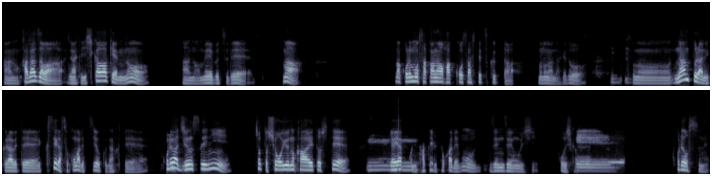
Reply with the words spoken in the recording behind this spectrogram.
あの、金沢じゃなくて石川県の、あの、名物で、まあ、まあ、これも魚を発酵させて作ったものなんだけど、うんその、ナンプラーに比べて癖がそこまで強くなくて、これは純粋に、ちょっと醤油の代わりとして、うんややっこにかけるとかでも全然美味しい。美味しかった。えこれおすすめ。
